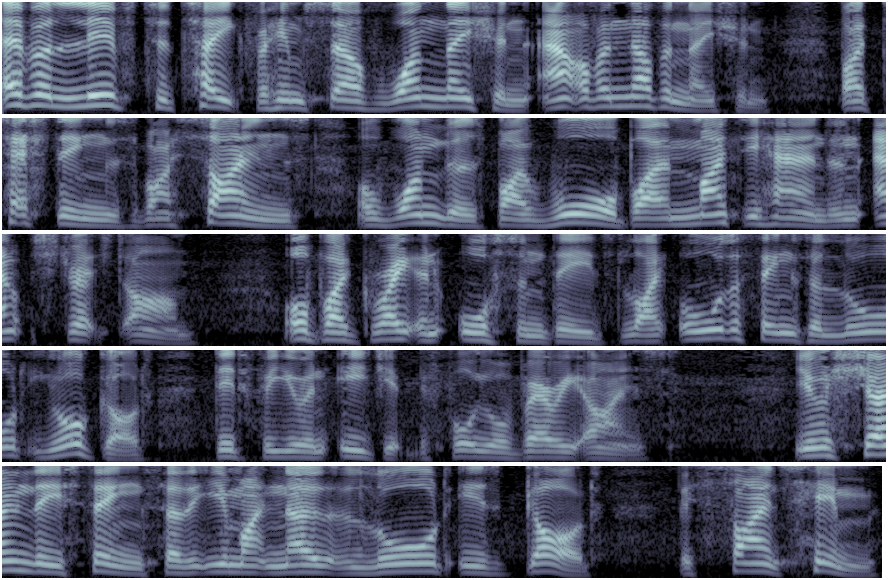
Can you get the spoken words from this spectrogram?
ever lived to take for himself one nation out of another nation by testings, by signs or wonders, by war, by a mighty hand and outstretched arm, or by great and awesome deeds, like all the things the Lord your God did for you in Egypt before your very eyes? You were shown these things so that you might know that the Lord is God. Besides him,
